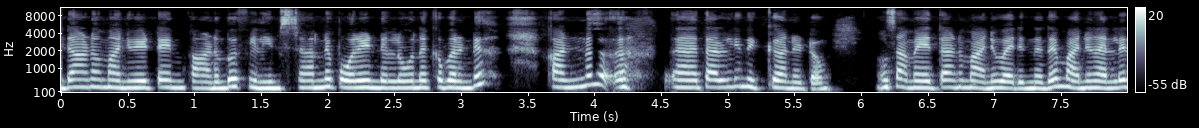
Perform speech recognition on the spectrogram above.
ഇതാണോ മനുവേട്ടൻ? കാണുമ്പോൾ ഫിലിം സ്റ്റാറിനെ പോലെ ഉണ്ടല്ലോ എന്നൊക്കെ പറഞ്ഞിട്ട് കണ്ണ് തള്ളി നിൽക്കുകയാണ് കേട്ടോ സമയത്താണ് മനു വരുന്നത്. മനു നല്ല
